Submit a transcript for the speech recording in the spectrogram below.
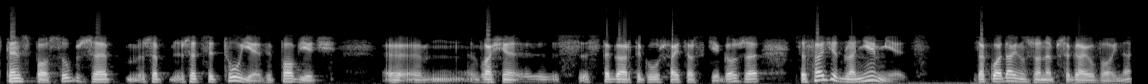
w ten sposób, że, że, że cytuje wypowiedź właśnie z, z tego artykułu szwajcarskiego, że w zasadzie dla Niemiec, zakładając, że one przegrają wojnę,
